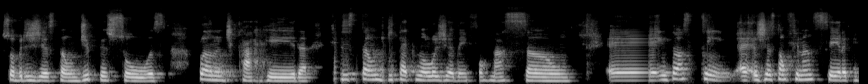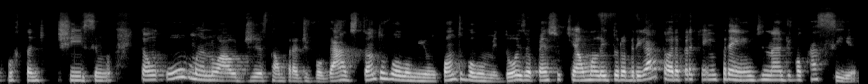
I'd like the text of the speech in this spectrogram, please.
sobre gestão de pessoas, plano de carreira, questão de tecnologia da informação. É, então, assim, é, gestão financeira, que é importantíssimo. Então, o manual de gestão para advogados, tanto o volume 1 quanto o volume 2, eu penso que é uma leitura obrigatória para quem empreende na advocacia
